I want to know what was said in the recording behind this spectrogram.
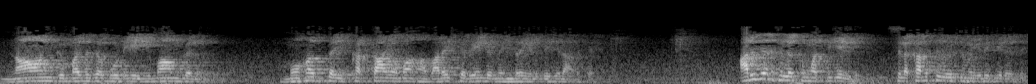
நான்கு மதுகபுடைய இமாம்களும் முகத்தை கட்டாயமாக மறைக்க வேண்டும் என்று எழுதுகிறார்கள். அறிஞர்களுக்கு மத்தியில் சில கருத்து வேற்றுமை இருக்கிறது.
